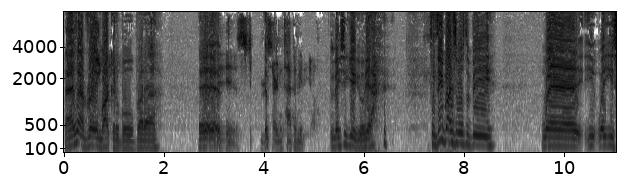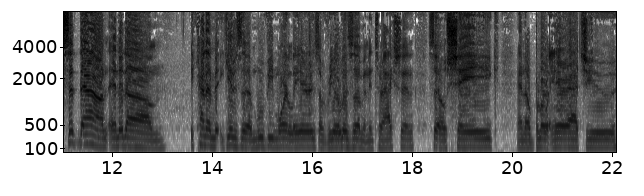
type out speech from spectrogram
Now, it's not very marketable, but uh, it, It is a certain type of video. It makes you giggle, yeah. so D-Box is supposed to be where you where you sit down and it um it kind of gives the movie more layers of realism and interaction. So it'll shake and it'll blow air at you.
